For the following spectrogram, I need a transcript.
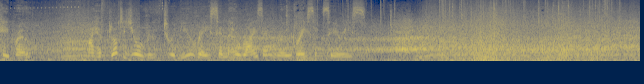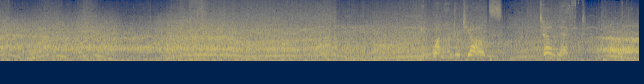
Okay, Bro. I have plotted your route to a new race in the Horizon Road Racing Series. In 100 yards, turn left.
